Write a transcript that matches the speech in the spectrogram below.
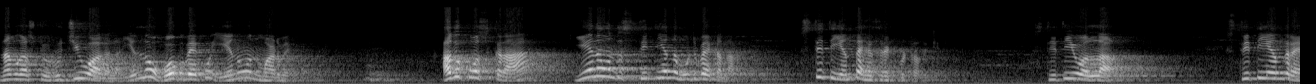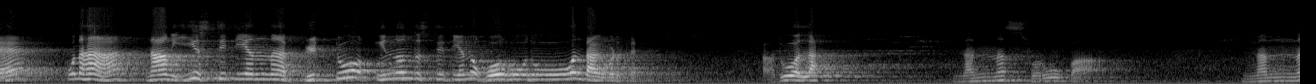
ನಮಗಷ್ಟು ರುಚಿಯೂ ಆಗಲ್ಲ. ಎಲ್ಲೋ ಹೋಗಬೇಕು, ಏನೋ ಒಂದು ಮಾಡಬೇಕು. ಅದಕ್ಕೋಸ್ಕರ ಏನೋ ಒಂದು ಸ್ಥಿತಿಯನ್ನು ಮುಟ್ಬೇಕಲ್ಲ. ಸ್ಥಿತಿ ಅಂತ ಹೆಸರಿಟ್ಬಿಟ್ರು ಅದಕ್ಕೆ. ಸ್ಥಿತಿಯೂ ಅಲ್ಲ ಸ್ಥಿತಿ ಅಂದರೆ ಪುನಃ ನಾನು ಈ ಸ್ಥಿತಿಯನ್ನು ಬಿಟ್ಟು ಇನ್ನೊಂದು ಸ್ಥಿತಿಯನ್ನು ಹೋಗುವುದು ಅಂತ ಆಗ್ಬಿಡುತ್ತೆ ಅದೂ ಅಲ್ಲ. ನನ್ನ ಸ್ವರೂಪ. ನನ್ನ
